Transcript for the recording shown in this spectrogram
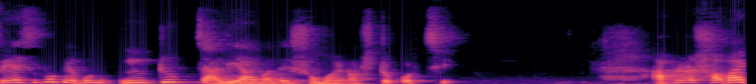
ফেসবুক এবং ইউটিউব চালিয়ে আমাদের সময় নষ্ট করছি? আপনারা সবাই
